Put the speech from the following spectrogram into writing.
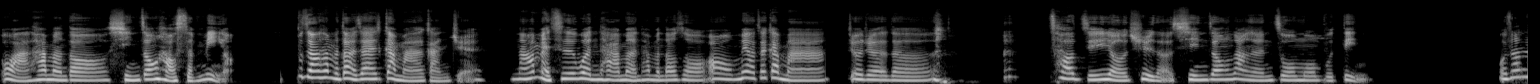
哇，他们都行踪好神秘哦。不知道他们到底在干嘛的感觉，然后每次问他们，他们都说：“哦，没有在干嘛。”就觉得 超级有趣的，心中让人捉摸不定。我上次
